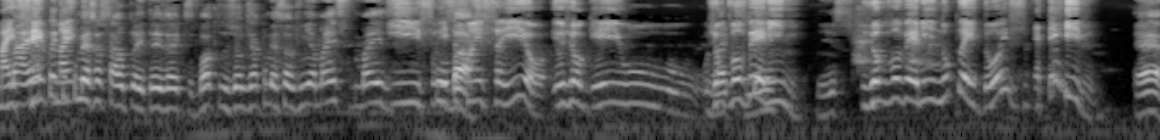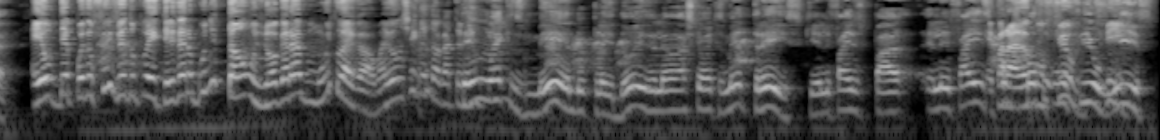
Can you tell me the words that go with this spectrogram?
mas Na sempre época que começou a sair o Play 3 e o Xbox, o jogo já começou a vir mais, mais Isso, isso, só isso aí, ó. Eu joguei o, o jogo do. Wolverine. Isso. O jogo do Wolverine no Play 2 é terrível. É. Eu depois eu fui ver do Play 3, era bonitão, o jogo era muito legal, mas eu não cheguei a jogar também. Tem um X-Men do Play 2, ele, eu acho que é o X-Men 3, que ele faz. pa- Ele faz. É paralelo com o um filme? filme. Isso.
